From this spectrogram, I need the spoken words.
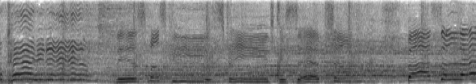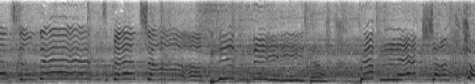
located. This must be a strange deception by celestial intervention. Leave me the recollection.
